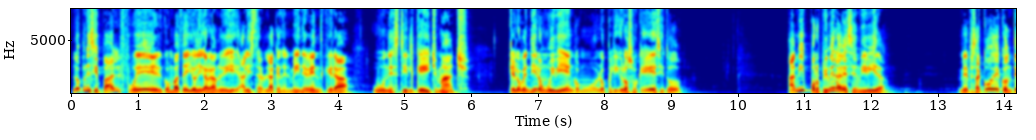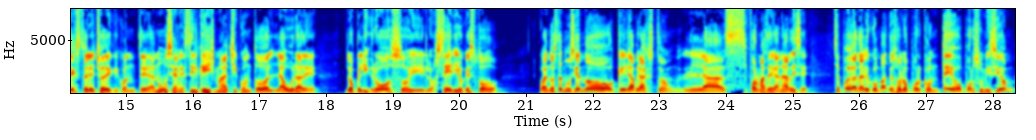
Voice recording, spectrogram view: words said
Lo principal fue el combate de Johnny Gargano y Alistair Black en el main event, que era un Steel Cage match, que lo vendieron muy bien, como lo peligroso que es y todo. A mí, por primera vez en mi vida, me sacó de contexto el hecho de que cuando te anuncian Steel Cage Match y con todo el aura de lo peligroso y lo serio que es todo, cuando está anunciando Kayla Braxton las formas de ganar, dice, se puede ganar el combate solo por conteo, por sumisión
